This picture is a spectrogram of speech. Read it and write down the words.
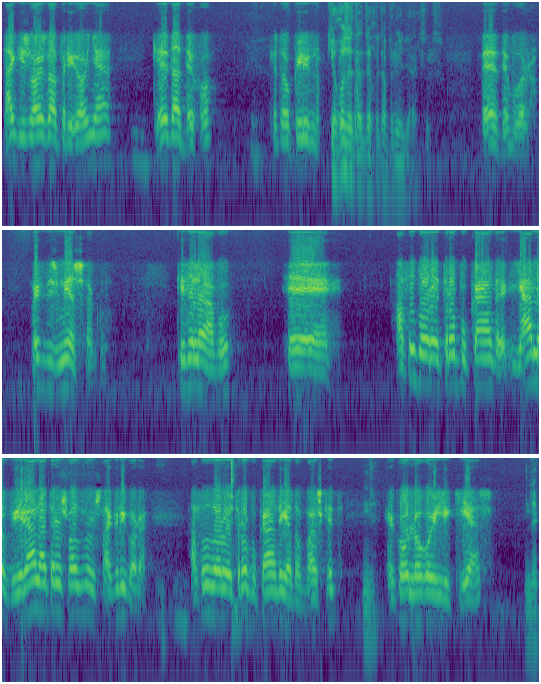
Τάκης βάζει τα πριόνια και δεν τα αντέχω. Και το κλείνω. και εγώ δεν τα αντέχω τα πριολιά, ξέρεις. Δεν, δεν μπορώ. Μέχρι τις μία σας ακούω. Τι ήθελα να πω; Ε, αυτό το ρετρό που κάνατε, για άλλο πήρα, αλλά τέλος πάντων στα γρήγορα. Αυτό το ρετρό που κάνατε για το μπάσκετ, Ναι. εγώ λόγω ηλικίας, Ναι.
